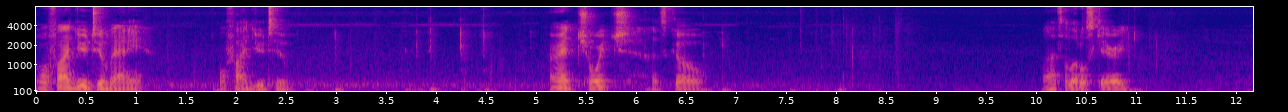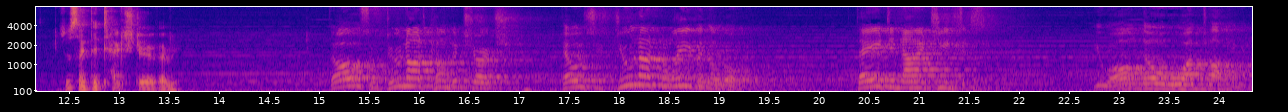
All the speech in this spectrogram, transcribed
We'll find you too, Manny. We'll find you too. Alright, Choich, let's go. Well, that's a little scary. Just like the texture of every. Those who do not come to church, those who do not believe in the Lord, they deny Jesus. You all know who I'm talking about.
